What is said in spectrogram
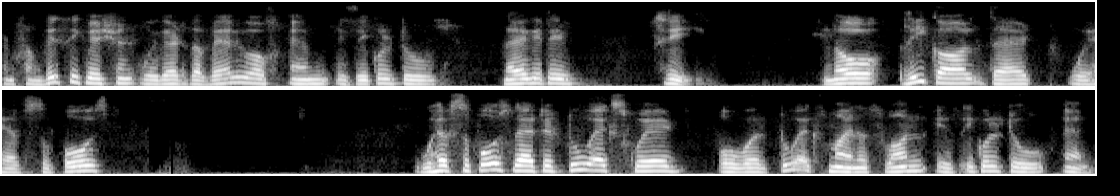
and from this equation we get the value of m is equal to negative 3 now recall that we have supposed we have supposed that 2x squared over 2x minus 1 is equal to m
